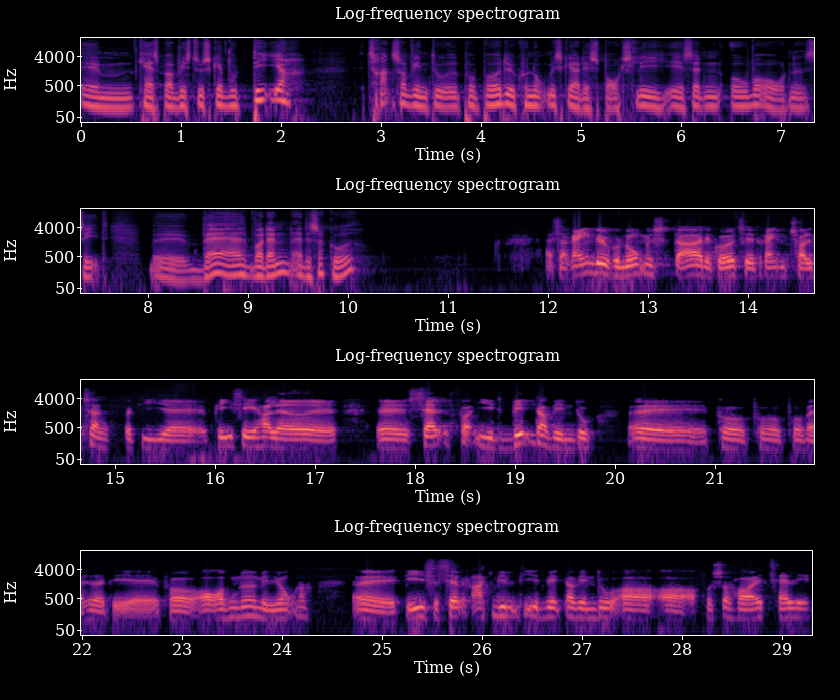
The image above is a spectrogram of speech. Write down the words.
Øhm, Kasper, hvis du skal vurdere transfervinduet på både det økonomiske og det sportslige, øh, sådan overordnet set, øh, hvad er, hvordan er det så gået? Altså rent økonomisk, der er det gået til et rent 12-tal, fordi øh, PC har lavet øh, øh, salg for i et vintervindue øh, på, på, på, hvad hedder det, øh, på over 100 millioner. Øh, det er i sig selv ret vildt i et vintervindue at, at, at få så høje tal ind.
